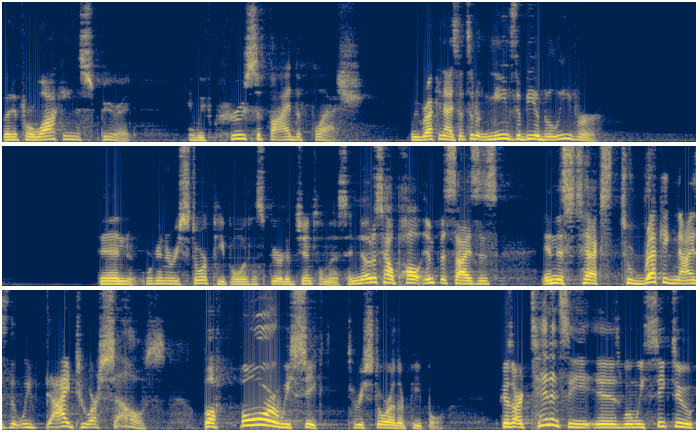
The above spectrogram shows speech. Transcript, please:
But if we're walking the Spirit and we've crucified the flesh, we recognize that's what it means to be a believer, then we're going to restore people with a spirit of gentleness. And notice how Paul emphasizes in this text to recognize that we've died to ourselves before we seek to restore other people. Because our tendency is when we seek to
